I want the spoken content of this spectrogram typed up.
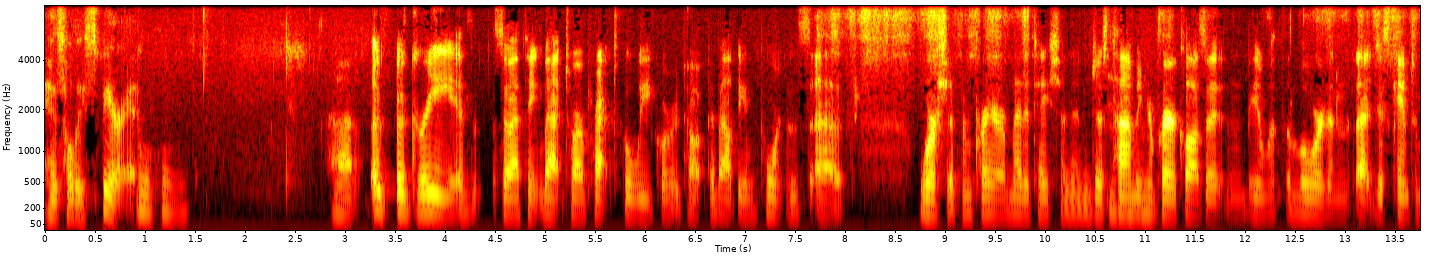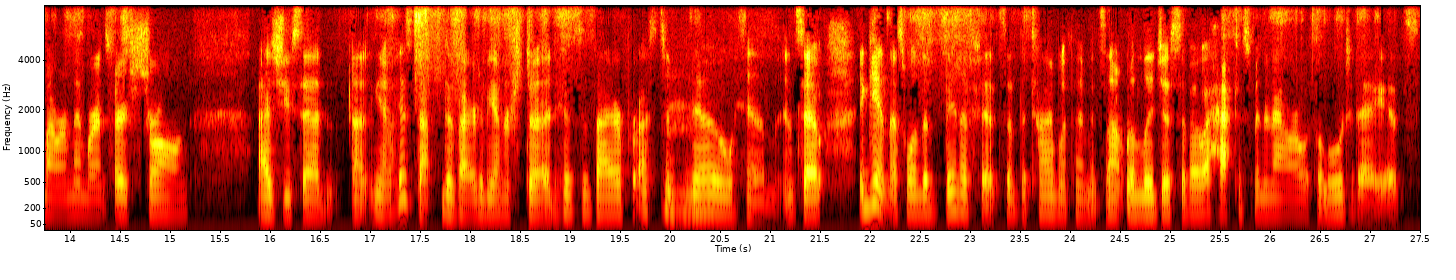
his holy spirit mm-hmm. Uh, agree. And so I think back to our practical week where we talked about the importance of worship and prayer, meditation, and just time in mm-hmm. your prayer closet and being with the Lord. And that just came to my remembrance very strong. As you said, uh, you know, his de- desire to be understood, his desire for us to mm-hmm. know him. And so, again, that's one of the benefits of the time with him. It's not religious of, oh, I have to spend an hour with the Lord today. It's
